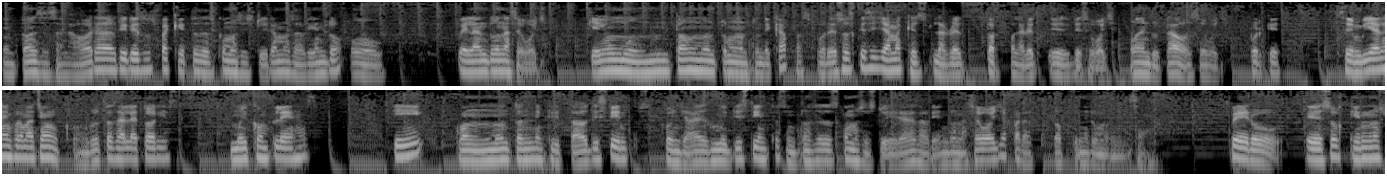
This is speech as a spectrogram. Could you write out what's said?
Entonces a la hora de abrir esos paquetes es como si estuviéramos abriendo o pelando una cebolla. Que hay un montón, un montón, un montón de capas. Por eso es que se llama que es la red o la red eh, de cebolla o enrutado de cebolla. Porque se envía la información con rutas aleatorias muy complejas y con un montón de encriptados distintos, con llaves muy distintas, entonces es como si estuvieras abriendo una cebolla para obtener un mensaje. Pero eso que nos,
